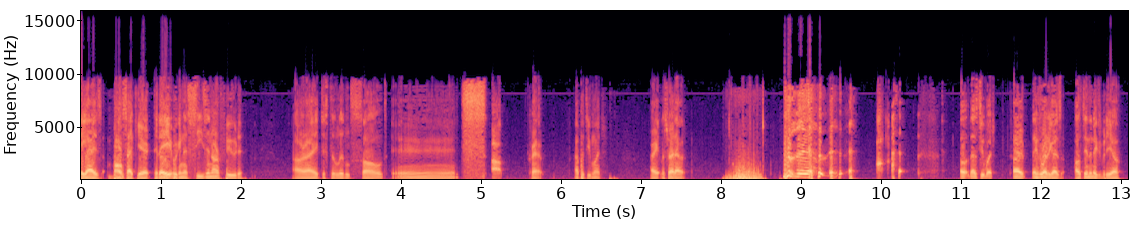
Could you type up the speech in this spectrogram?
Hey guys, Ballsack here. Today we're gonna season our food. Alright, just a little salt and... Oh, crap. I put too much. Alright, let's try it out. oh, that's too much. Alright, thanks for watching guys. I'll see you in the next video.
